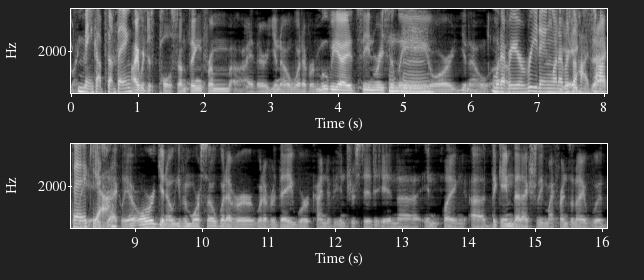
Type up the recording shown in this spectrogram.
like Make this- up something. I would just pull something from either you know whatever movie I had seen recently, or you know Mm-hmm. whatever um, you're reading, whatever's a hot topic. Yeah. exactly. Or, or you know, even more so, whatever whatever they were kind of interested in uh, in playing. Uh, the game that actually my friends and I would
